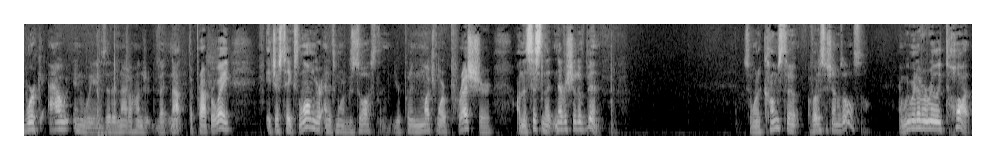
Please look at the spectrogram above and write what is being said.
work out in ways that are not 100 that not the proper way, it just takes longer and it's more exhausting. You're putting much more pressure on the system that never should have been. So when it comes to Avodah Hashem is also, and we were never really taught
